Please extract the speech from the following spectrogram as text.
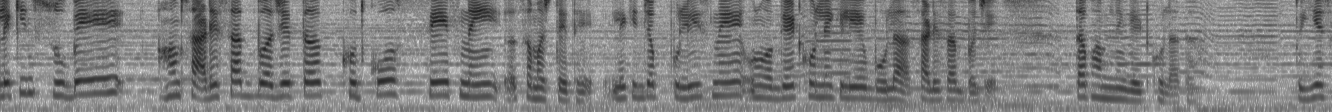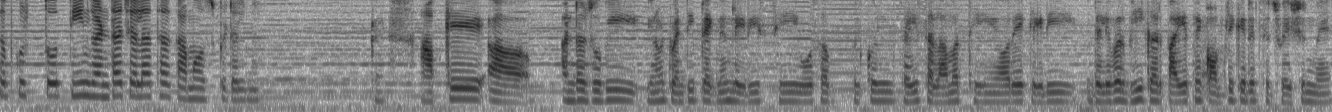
लेकिन सुबह हम साढ़े सात बजे तक खुद को सेफ़ नहीं समझते थे। लेकिन जब पुलिस ने गेट खोलने के लिए बोला साढ़े सात बजे, तब हमने गेट खोला था। तो ये सब कुछ तो तीन घंटा चला था कामा हॉस्पिटल में। आपके अंडर जो भी you know twenty pregnant ladies थी, वो सब बिल्कुल सही सलामत थी और एक लेडी डिलीवर भी कर पाई इतने कॉम्प्लिकेटेड सिचुएशन में।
